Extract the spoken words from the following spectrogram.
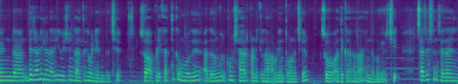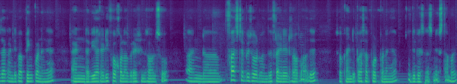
அண்ட் uh, இந்த ஜேர்னியில் நிறைய விஷயம் கற்றுக்க வேண்டியிருந்துச்சு. ஸோ அப்படி கற்றுக்கும் போது அதை உங்களுக்கும் ஷேர் பண்ணிக்கலாம் அப்படின்னு தோணுச்சு. ஸோ அதுக்காக தான் இந்த முயற்சி. சஜஷன்ஸ் சஜஷன்ஸாக கண்டிப்பாக பிங்க் பண்ணுங்கள் and we are ready for கொலாபரேஷன்ஸ் ஆல்சோ அண்ட் ஃபர்ஸ்ட் எபிசோட் வந்து ஃப்ரைடே ட்ராப் ஆகுது. ஸோ கண்டிப்பாக சப்போர்ட் பண்ணுங்கள் இது பிஸ்னஸ் நியூஸ் தமிழ்.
